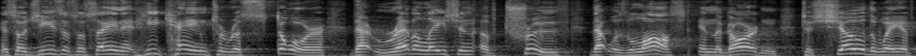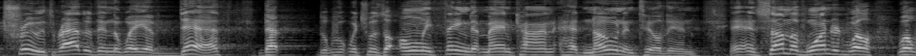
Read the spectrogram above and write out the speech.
And so Jesus was saying that he came to restore that revelation of truth that was lost in the garden, to show the way of truth rather than the way of death that which was the only thing that mankind had known until then. And some have wondered, well, well,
